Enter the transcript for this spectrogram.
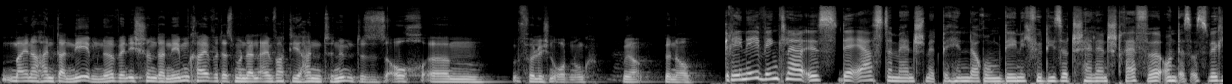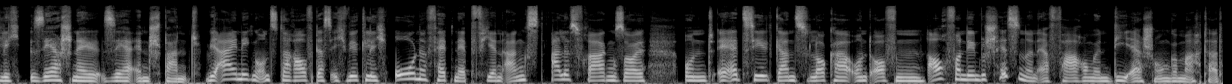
meine Hand daneben. Ne? Wenn ich schon daneben greife, dass man dann einfach die Hand nimmt, das ist auch ähm, völlig in Ordnung. Ja, genau. René Winkler ist der erste Mensch mit Behinderung, den ich für diese Challenge treffe und es ist wirklich sehr schnell, sehr entspannt. Wir einigen uns darauf, dass ich wirklich ohne Fettnäpfchen Angst alles fragen soll und er erzählt ganz locker und offen auch von den beschissenen Erfahrungen, die er schon gemacht hat.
